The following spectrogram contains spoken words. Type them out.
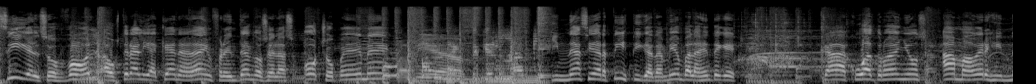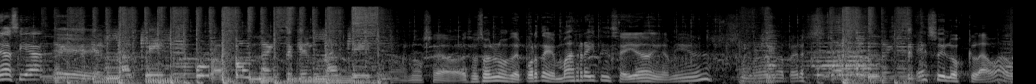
Sigue el softball. Australia-Canadá enfrentándose a las 8 pm. Gimnasia artística también para la gente que cada cuatro años ama ver gimnasia. eh. No sé, esos son los deportes que más rating se llevan y a mí eh. Eso y los clavados.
